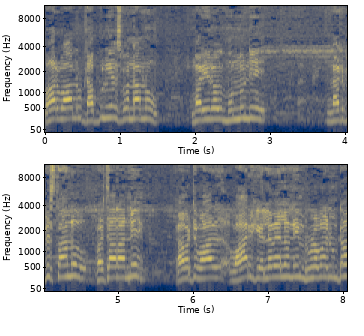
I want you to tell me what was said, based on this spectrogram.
వారు వాళ్ళు డబ్బులు వేసుకున్నాను. మరి ఈరోజు ముందుండి నడిపిస్తాను ప్రచారాన్ని. కాబట్టి వారికి ఎల్లవేళ నేను రుణపడి ఉంటా.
